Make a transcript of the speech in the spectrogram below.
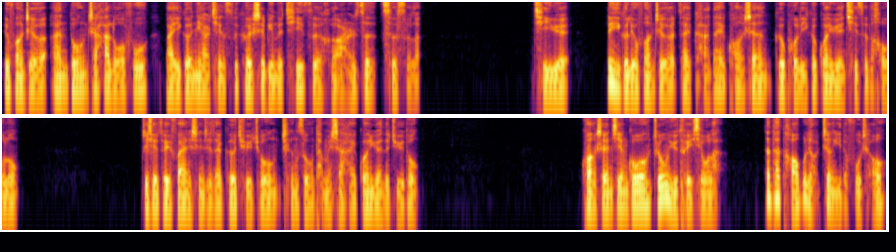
流放者安东扎哈罗夫把一个涅尔琴斯克士兵的妻子和儿子刺死了。七月。另一个流放者在卡代矿山割破了一个官员妻子的喉咙。这些罪犯甚至在歌曲中称颂他们杀害官员的举动。矿山监工终于退休了，但他逃不了正义的复仇。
